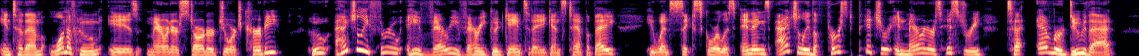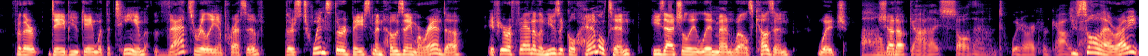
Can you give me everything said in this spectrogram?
into them. One of whom is Mariners starter George Kirby, who actually threw a very very good game today against Tampa Bay. He went six scoreless innings. Actually, the first pitcher in Mariners history to ever do that for their debut game with the team. That's really impressive. There's Twins third baseman Jose Miranda. If you're a fan of the musical Hamilton, he's actually Lin Manuel's cousin, which Oh Shut up. god, I saw that on Twitter. I forgot. you saw that, right?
